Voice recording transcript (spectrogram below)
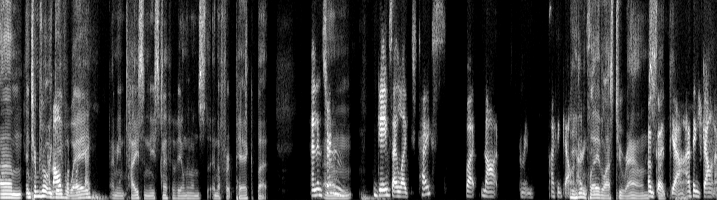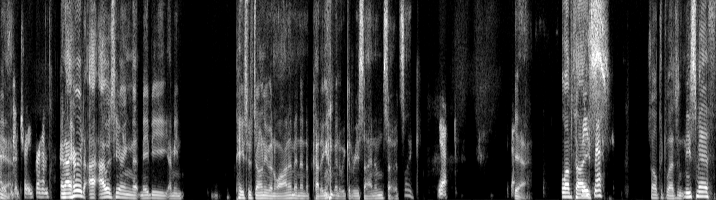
um, in terms of what I'm we gave away. I mean, Theis and Nesmith are the only ones in the first pick, but and in certain um, games, I liked Theis, but not. I mean, I think he Gallinari. didn't play the last two rounds. Oh, good. like- yeah, I think Gallinari is yeah. a good trade for him. And I heard, I, I was hearing that maybe, I mean, Pacers don't even want him and end up cutting him, and we could re-sign him. So it's like, Yeah. yeah. Love Theis, Nesmith. Celtic legend. Nesmith,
